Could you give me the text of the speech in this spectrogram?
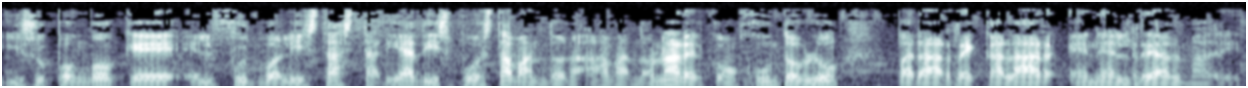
y supongo que el futbolista estaría dispuesto a abandonar, el conjunto blue para recalar en el Real Madrid.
